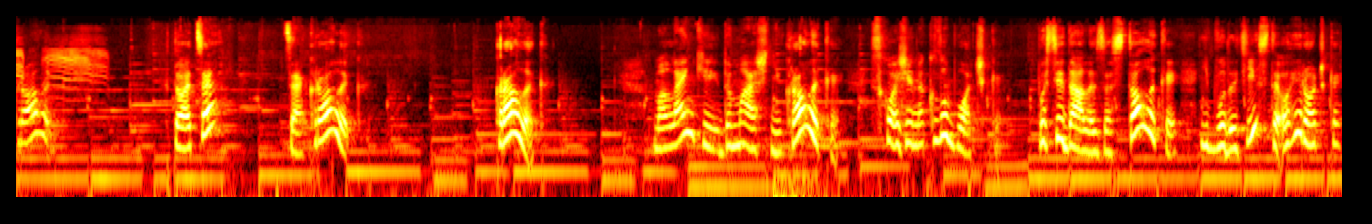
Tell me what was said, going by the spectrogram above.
Кролик. Хто це? Це кролик. Кролик. Маленькі домашні кролики, схожі на клубочки, посідали за столики і будуть їсти огірочки.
